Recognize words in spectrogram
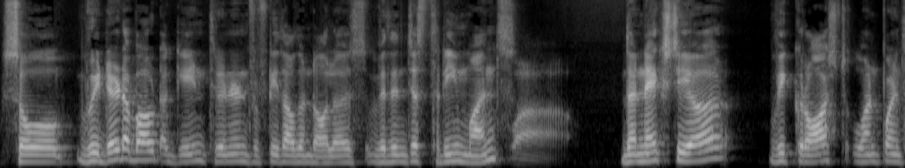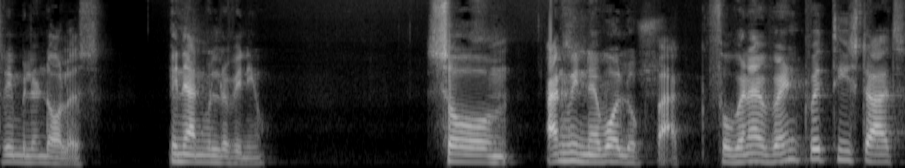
So we did about again $350,000 within just three months. Wow. The next year, we crossed $1.3 million in annual revenue. So, and we never looked back. So, when I went with these stats,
